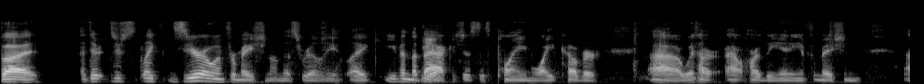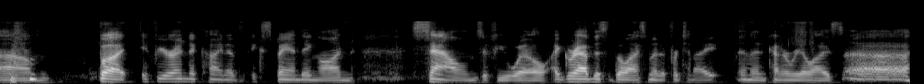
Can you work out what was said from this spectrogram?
but there, there's like zero information on this really. Like even the back yeah. is just this plain white cover. uh, without hardly any information. Um, but if you're into kind of expanding on sounds, if you will, I grabbed this at the last minute for tonight, and then kind of realized uh,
